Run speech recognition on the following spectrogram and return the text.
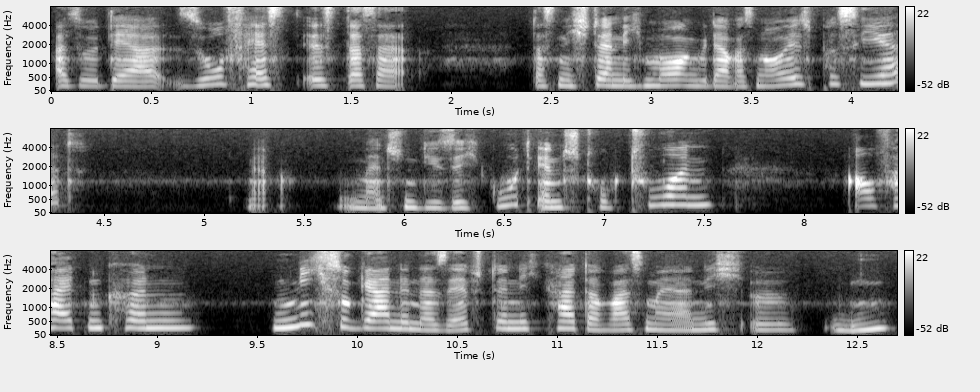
also der so fest ist, dass er, dass nicht ständig morgen wieder was Neues passiert. Ja. Menschen, die sich gut in Strukturen aufhalten können, nicht so gerne in der Selbstständigkeit, da weiß man ja nicht, äh, hm,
